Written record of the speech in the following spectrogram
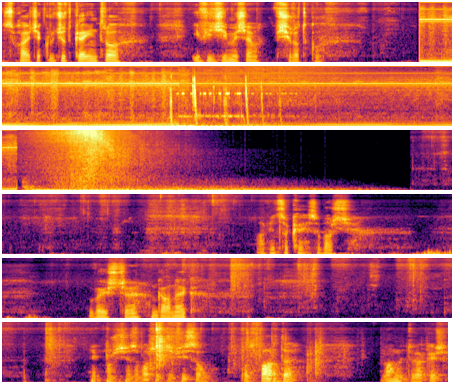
Słuchajcie, króciutkie intro i widzimy się w środku. A więc okej, zobaczcie. Wejście, ganek. Jak możecie zobaczyć, drzwi są otwarte. Mamy tu jakieś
